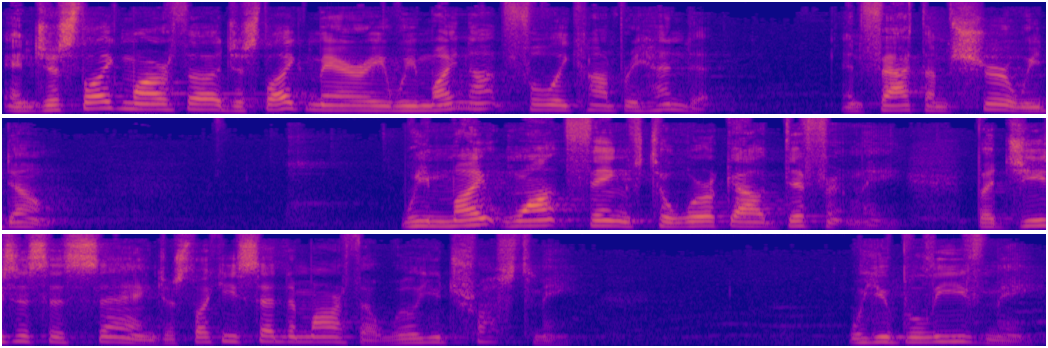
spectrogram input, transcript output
And just like Martha, just like Mary, we might not fully comprehend it. In fact, I'm sure we don't. We might want things to work out differently. But Jesus is saying, just like he said to Martha, Will you trust me? Will you believe me?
